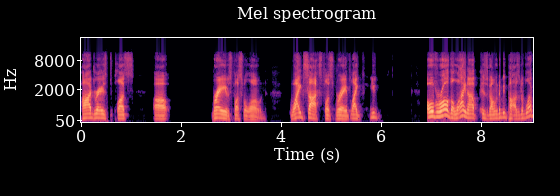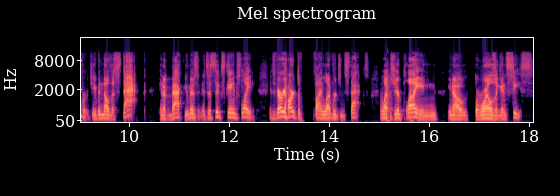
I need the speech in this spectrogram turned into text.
Padres plus uh, Braves plus Milone, White Sox plus Brave. Like you, overall, the lineup is going to be positive leverage, even though the stack in a vacuum isn't. It's a six game slate. It's very hard to find leverage in stacks unless you're playing, you know, the Royals against Cease.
